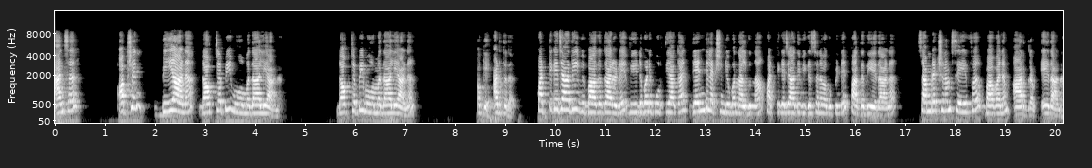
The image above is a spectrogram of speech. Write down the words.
ആൻസർ ഓപ്ഷൻ ബി ആണ് ഡോക്ടർ പി മുഹമ്മദ് അലി ആണ്. ഡോക്ടർ പി മുഹമ്മദ് അലി ആണ്. ഓക്കെ അടുത്തത്. പട്ടികജാതി വിഭാഗക്കാരുടെ വീട് പണി പൂർത്തിയാക്കാൻ രണ്ട് ലക്ഷം രൂപ നൽകുന്ന പട്ടികജാതി വികസന വകുപ്പിന്റെ പദ്ധതി ഏതാണ്? സംരക്ഷണം സേഫ് ഭവനം ആർദ്രം ഏതാണ്?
